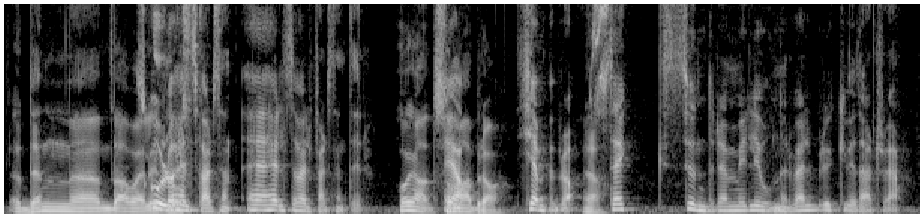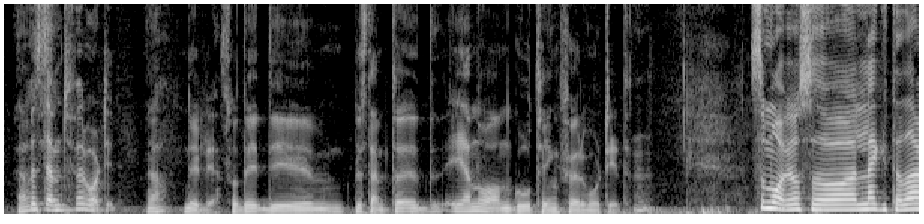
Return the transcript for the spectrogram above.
Den, eh, der var jeg Skole- og eh, helse- og velferdssenter. Oh, ja, som Ja. er bra. Kjempebra. Ja. 600 millioner vel bruker vi der, tror jeg. Ja. Bestemt før vår tid. Ja, Nydelig. Så de, de bestemte en og annen god ting før vår tid. Så må vi også legge til da,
